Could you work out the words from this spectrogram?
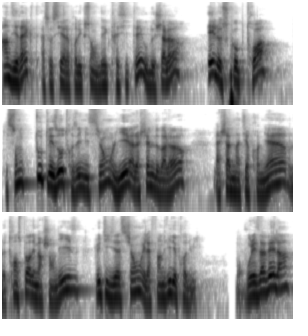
indirectes associées à la production d'électricité ou de chaleur. Et le scope 3, qui sont toutes les autres émissions liées à la chaîne de valeur, l'achat de matières premières, le transport des marchandises, l'utilisation et la fin de vie des produits. Bon, vous les avez là?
